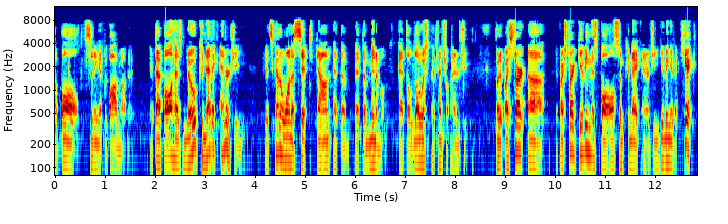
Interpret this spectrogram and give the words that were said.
a ball sitting at the bottom of it. If that ball has no kinetic energy, it's going to want to sit down at the at the minimum, at the lowest potential energy. But if I start uh, if I start giving this ball some kinetic energy, giving it a kick,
